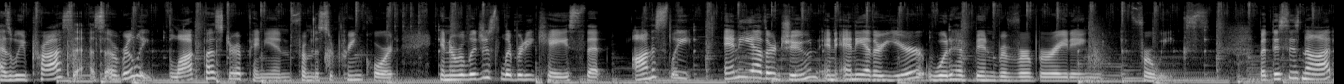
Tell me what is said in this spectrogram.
as we process a really blockbuster opinion from the Supreme Court in a religious liberty case that honestly, any other June in any other year would have been reverberating for weeks. But this is not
